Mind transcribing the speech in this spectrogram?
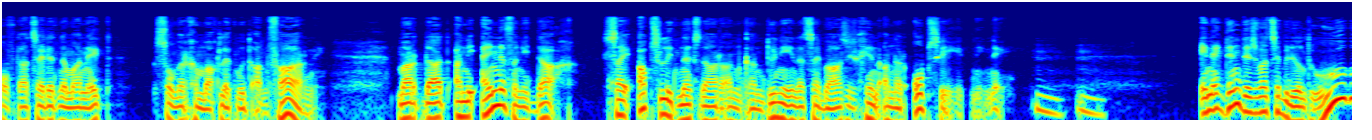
of dat sy dit nou maar net sommer gemaklik moet aanvaar nie maar dat aan die einde van die dag sy absoluut niks daaraan kan doen nie en dat sy basies geen ander opsie het nie nê hmm, hmm. en ek dink dis wat sy bedoel. Hoe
